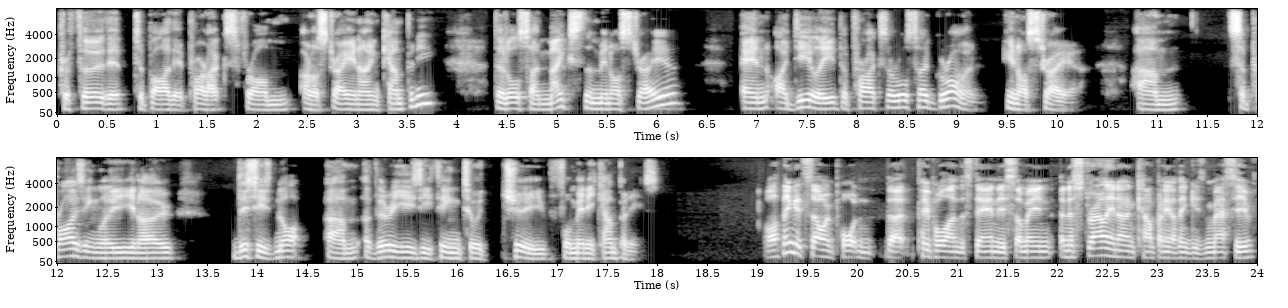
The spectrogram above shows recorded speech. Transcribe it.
prefer that, to buy their products from an Australian owned company that also makes them in Australia. And ideally, the products are also grown in Australia. Um, surprisingly, you know, this is not um, a very easy thing to achieve for many companies. Well, I think it's so important that people understand this. I mean, an Australian owned company, I think, is massive.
